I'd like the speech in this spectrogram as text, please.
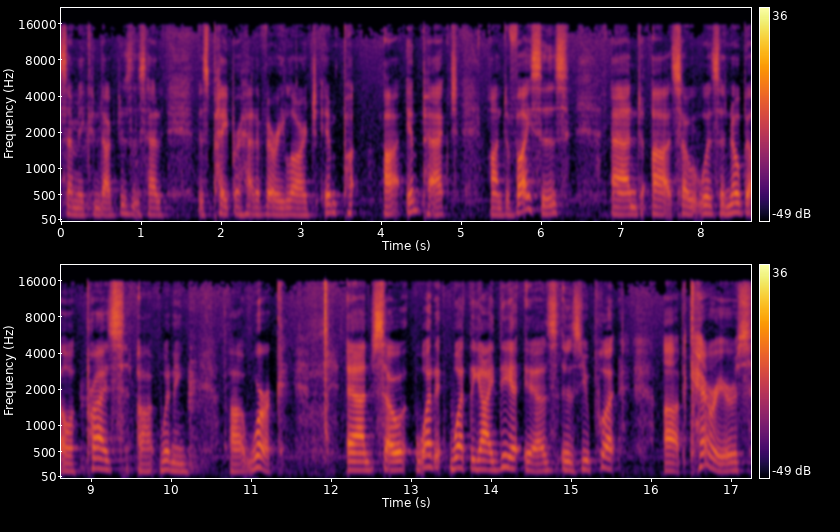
semiconductors. This, had, this paper had a very large uh, impact on devices, and uh, so it was a Nobel Prize uh, winning uh, work. And so what, it, what the idea is, is you put carriers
